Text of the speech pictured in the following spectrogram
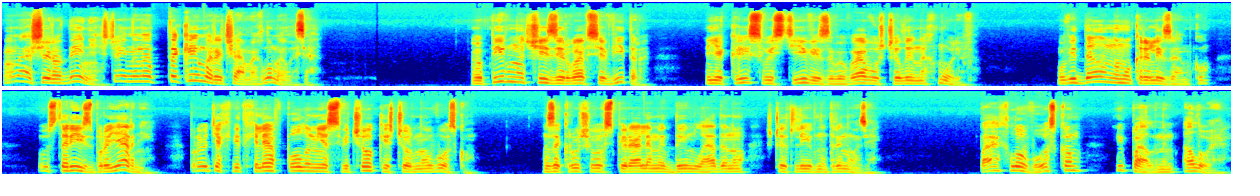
У нашій родині ще й не над такими речами глумилися. Опівночі зірвався вітер, який свистів і завивав у щелинах морів. У віддаленому крилі замку, у старій зброярні, протяг відхиляв полум'я свічок із чорного воску, закручував спіралями дим ладану, що тлів на тринозі. Пахло воском і паленим алоє.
